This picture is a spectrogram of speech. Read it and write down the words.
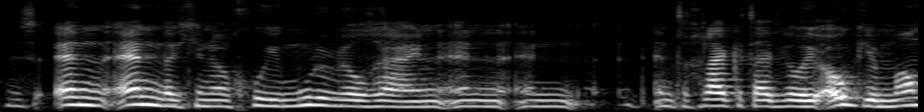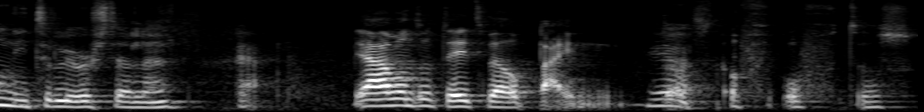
Dus en, en dat je een goede moeder wil zijn. En, en, en tegelijkertijd wil je ook je man niet teleurstellen. Ja. Ja, want het deed wel pijn. Ja. Dat, of, of het was...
